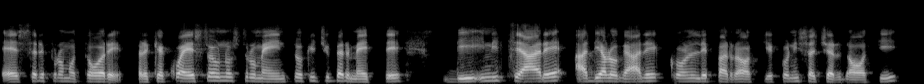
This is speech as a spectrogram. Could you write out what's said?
essere promotore perché questo è uno strumento che ci permette di iniziare a dialogare con le parrocchie, con i sacerdoti,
